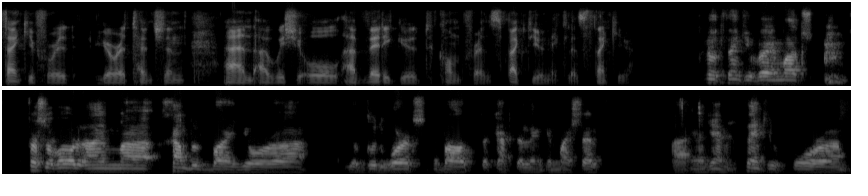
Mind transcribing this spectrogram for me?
Thank you for it, your attention, and I wish you all a very good conference. Back to you, Nicholas. Thank you. Knut, thank you very much. First of all, I'm uh, humbled by your uh, your good words about the Capital Link and myself. Uh, and again, thank you for um,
